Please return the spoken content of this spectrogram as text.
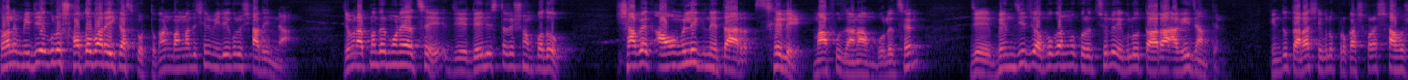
তাহলে মিডিয়াগুলো শতবার এই কাজ করতো, কারণ বাংলাদেশের মিডিয়াগুলো স্বাধীন না। যেমন আপনাদের মনে আছে যে ডেইলি স্টারের সম্পাদক সাবেক আওয়ামী লীগ নেতার ছেলে মাহফুজ আনাম বলেছেন যে বেনজির যে অপকর্ম করেছিল, এগুলো তারা আগেই জানতেন, কিন্তু তারা সেগুলো প্রকাশ করার সাহস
